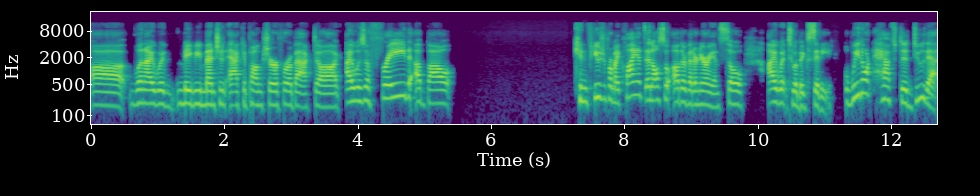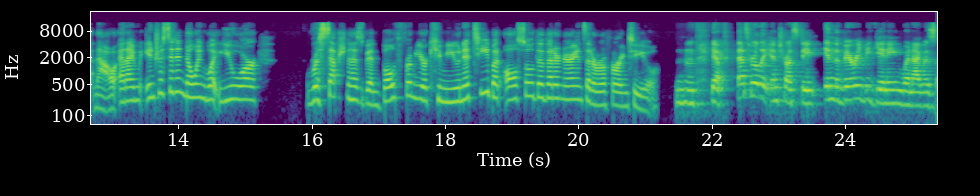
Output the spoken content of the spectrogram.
uh when I would maybe mention acupuncture for a back dog, I was afraid about confusion for my clients and also other veterinarians. So I went to a big city. We don't have to do that now. And I'm interested in knowing what your reception has been, both from your community, but also the veterinarians that are referring to you. Mm-hmm. Yeah, that's really interesting. In the very beginning, when I was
